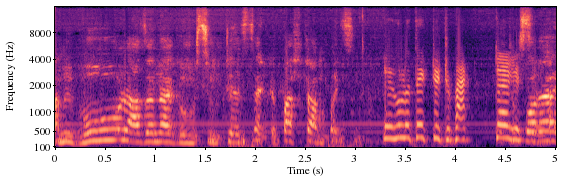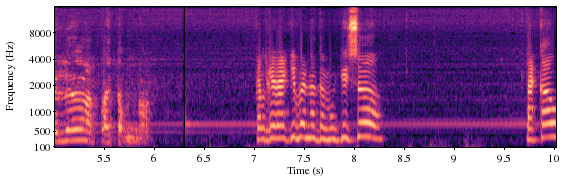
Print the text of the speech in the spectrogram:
আমি ভোর আজানে আগে উঠছি উঠে পাঁচটা আম পাইছি। এগুলো তো একটু একটু পাকে গেছে। পরে আইলে আর পাইতাম না। কালকে রাখিবে না তুমি কিছু? টাকাও?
